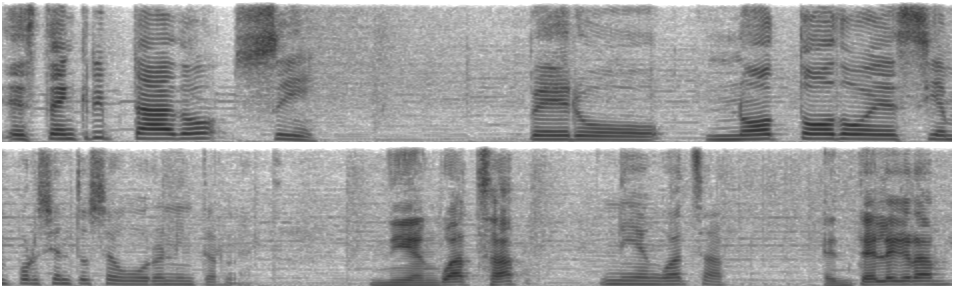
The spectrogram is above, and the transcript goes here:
está encriptado, sí, pero no todo es 100% seguro en Internet. Ni en WhatsApp, Ni en WhatsApp. en Telegram.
